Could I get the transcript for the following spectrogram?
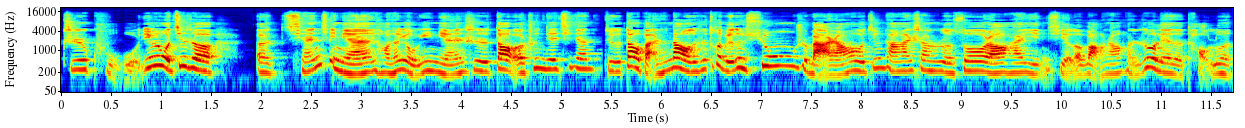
之苦？因为我记着。呃，前几年好像有一年是盗呃春节期间，这个盗版是闹的是特别的凶，是吧？然后经常还上热搜，然后还引起了网上很热烈的讨论，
